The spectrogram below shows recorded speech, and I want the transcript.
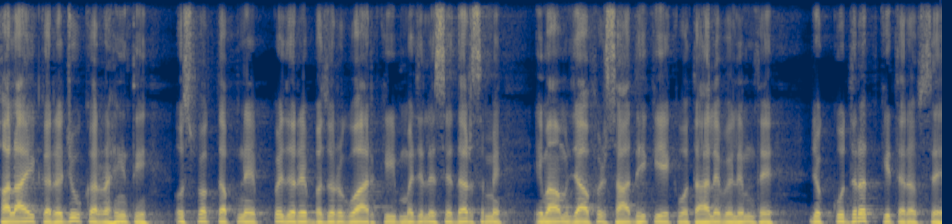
खलाई का रजू कर रही थीं। उस वक्त अपने पिदर बुजुर्गवार की मजलिस दर्स में इमाम जाफ़र सादी की एक वो तालब इलम थे जो कुदरत की तरफ़ से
